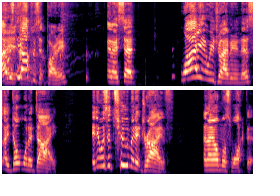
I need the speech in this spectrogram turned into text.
I was I- the I opposite know. party. And I said, Why are we driving in this? I don't want to die. And it was a two minute drive. And I almost walked it.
